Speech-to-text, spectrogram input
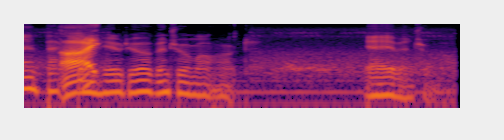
And back Aye. down here to Adventure Mart. Yeah, Adventure Mart.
